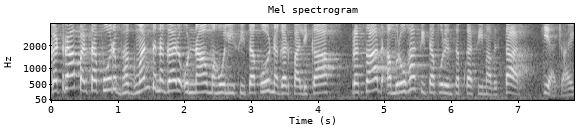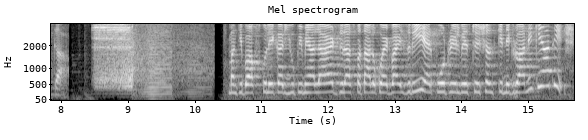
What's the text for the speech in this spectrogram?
कटरा, परतापुर, भगवंत नगर, उन्नाव, महोली, सीतापुर नगर पालिका प्रसाद अमरोहा सीतापुर इन सबका सीमा विस्तार किया जाएगा। मंकी बॉक्स को लेकर यूपी में अलर्ट जिला अस्पतालों को एडवाइजरी एयरपोर्ट रेलवे स्टेशन की निगरानी के आदेश।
